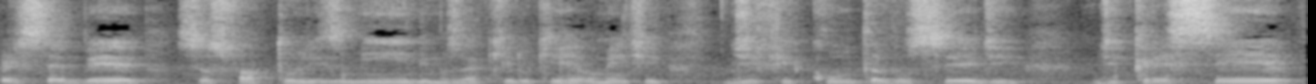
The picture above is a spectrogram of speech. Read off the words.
perceber seus fatores mínimos, aquilo que realmente dificulta você de, de crescer,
